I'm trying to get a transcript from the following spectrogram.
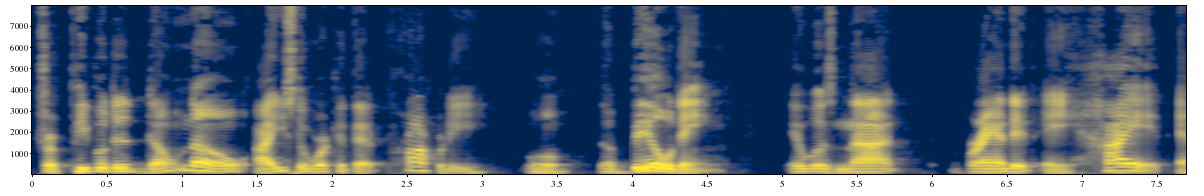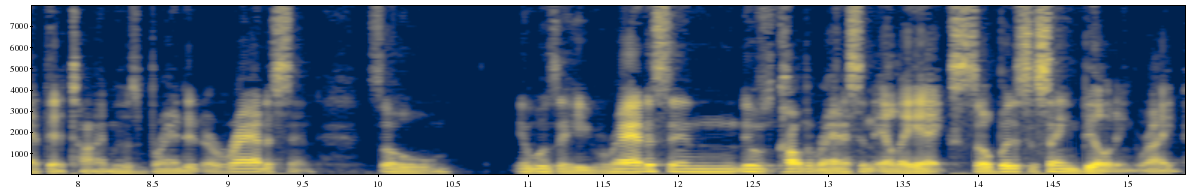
for people that don't know, I used to work at that property, well, the building. It was not branded a Hyatt at that time. It was branded a Radisson. So it was a Radisson. It was called the Radisson LAX. So, but it's the same building, right?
